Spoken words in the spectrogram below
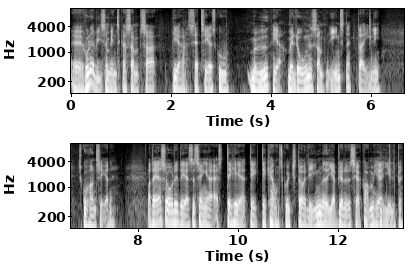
øh, hundredvis af mennesker, som så bliver sat til at skulle møde her med Lone som den eneste, der egentlig skulle håndtere det. Og da jeg så det der, så tænkte jeg, at altså, det her, det, det kan hun sgu ikke stå alene med. Jeg bliver nødt til at komme her og hjælpe.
